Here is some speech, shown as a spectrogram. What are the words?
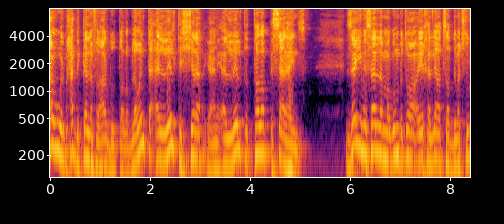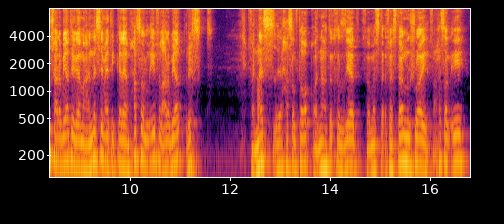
أول ما حد اتكلم في العرض والطلب. لو أنت قللت الشراء يعني قللت الطلب السعر هينزل. زي مثال لما جم بتوع إيه خليها تصدي. ما تشتروش عربيات يا جماعة. الناس سمعت الكلام. حصل إيه في العربيات؟ رخصت. فالناس حصل توقع إنها ترخص زيادة. فمست... فاستنوا شوية. فحصل إيه؟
